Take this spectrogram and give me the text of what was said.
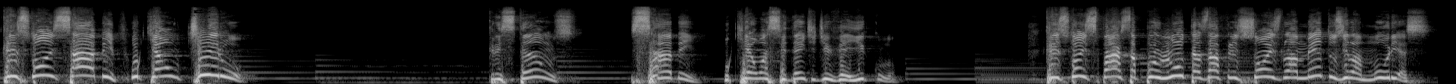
Cristãos sabem o que é um tiro. Cristãos sabem o que é um acidente de veículo. Cristãos passam por lutas, aflições, lamentos e lamúrias.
